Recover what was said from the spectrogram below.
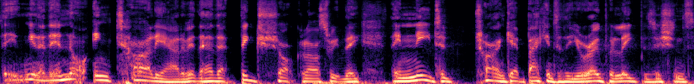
they, you know, they're not entirely out of it. They had that big shock last week. They, they need to try and get back into the Europa League positions,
